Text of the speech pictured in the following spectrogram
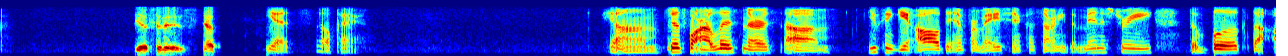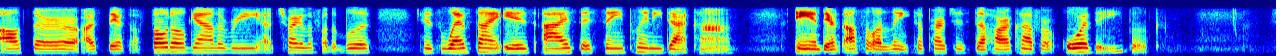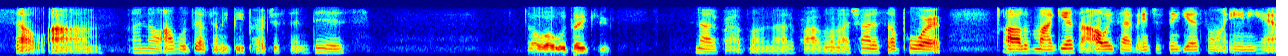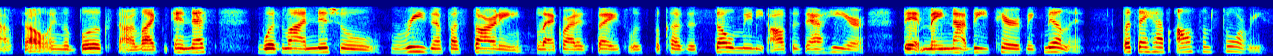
Yes, it is. Yep. Yes. Okay. Um, just for our listeners, um, you can get all the information concerning the ministry, the book, the author. Uh, there's a photo gallery, a trailer for the book. His website is eyesthatseenplenty.com. And there's also a link to purchase the hardcover or the ebook. So um, I know I will definitely be purchasing this. Oh well, well, thank you. Not a problem. Not a problem. I try to support all of my guests. I always have interesting guests on anyhow. So and the books are like and that's was my initial reason for starting Black Writer Space was because there's so many authors out here that may not be Terry McMillan, but they have awesome stories.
